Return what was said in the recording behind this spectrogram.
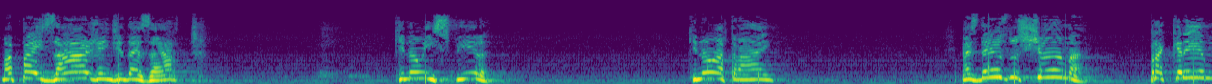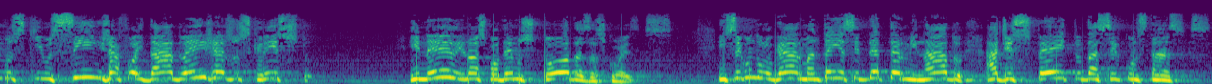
uma paisagem de deserto que não inspira, que não atrai. Mas Deus nos chama para crermos que o sim já foi dado em Jesus Cristo. E nele nós podemos todas as coisas. Em segundo lugar, mantenha-se determinado a despeito das circunstâncias.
